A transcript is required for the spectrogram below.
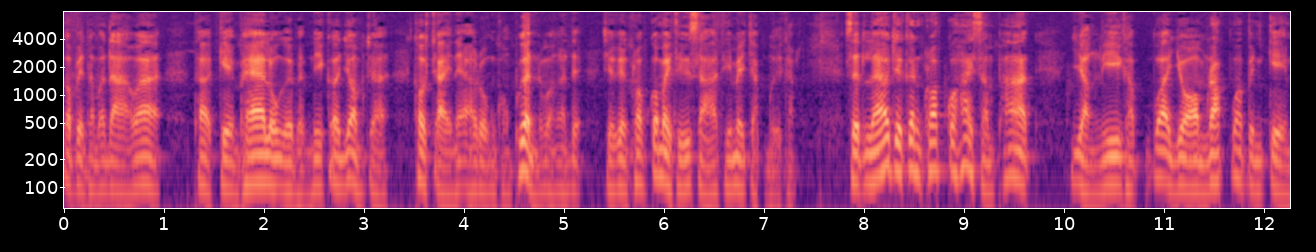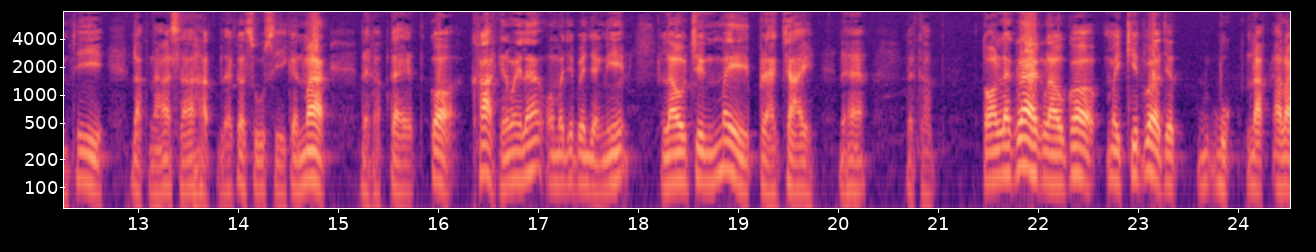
ก็เป็นธรรมดาว่า ถ้าเกมแพ้ลงเอยแบบนี้ก็ย่อมจะเข้าใจในอารมณ์ของเพื่อนว่างั้นเจอเกนครอปก็ไม่ถือสาที่ไม่จับมือครับ เสร็จแล้วเจอเกนครอปก็ให้สัมภาษณ์อย่างนี้ครับว่ายอมรับว่าเป็นเกมที่หนักหนาสาหัสและก็สูสีกันมากนะครับ แต่ก็คาดกันไว้แล้วว่ามันจะเป็นอย่างนี้ เราจึงไม่แปลกใจนะฮะนะครับ ตอนแรก ๆเราก็ไม่คิดว่าจะบุกหนักอะไร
